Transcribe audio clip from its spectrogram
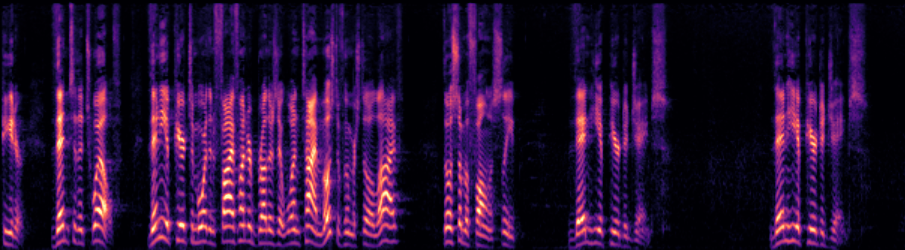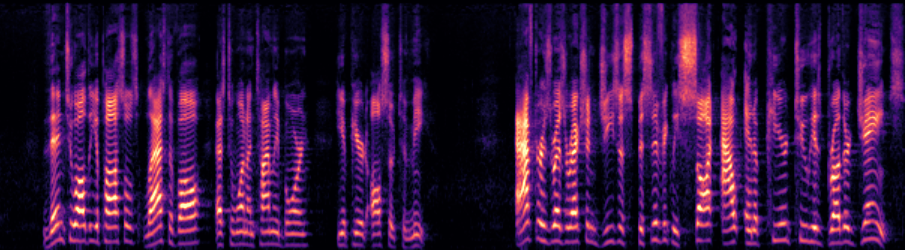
Peter, then to the twelve. Then he appeared to more than 500 brothers at one time, most of whom are still alive, though some have fallen asleep. Then he appeared to James. Then he appeared to James. Then to all the apostles, last of all, as to one untimely born, he appeared also to me. After his resurrection, Jesus specifically sought out and appeared to his brother James,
